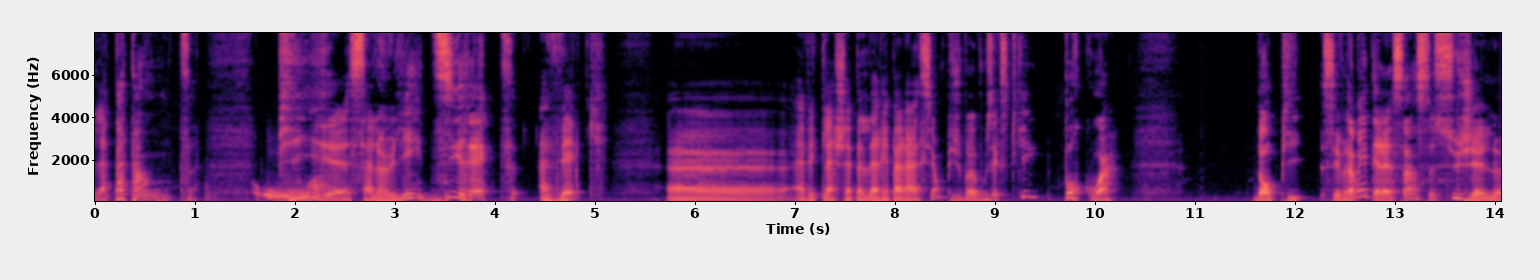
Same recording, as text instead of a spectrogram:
la patente. Puis euh, ça a un lien direct avec, avec la chapelle de la réparation. Puis je vais vous expliquer pourquoi. Donc, puis c'est vraiment intéressant ce sujet-là.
